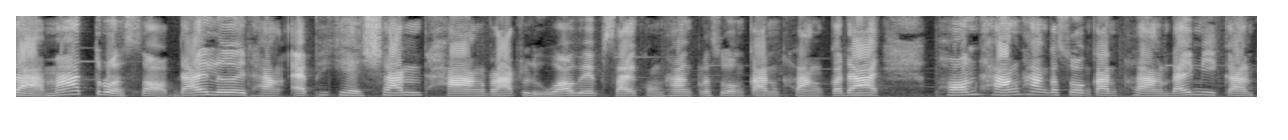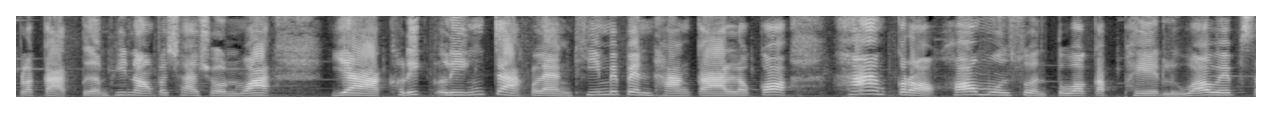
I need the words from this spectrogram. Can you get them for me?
สามารถตรวจสอบได้เลยทางแอปพลิเคชัน ทางรัฐ หรือว่าเว็บไซต์ของทางกระทรวงการคลังก็ได้ พร้อมทั้งทางกระทรวงการคลังได้มีการประกาศเตือนพี่น้องประชาชนว่า อย่าคลิกลิงก์จากแหล่งที่ไม่เป็นทางการ แล้วก็ห้ามกรอกข้อมูลส่วนตัวกับเพจ หรือว่าเว็บไซ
